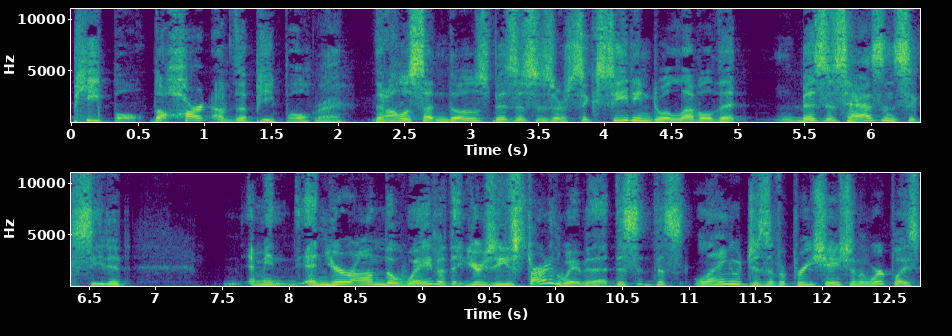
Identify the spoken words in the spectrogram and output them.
people, the heart of the people. Right. Then all of a sudden, those businesses are succeeding to a level that business hasn't succeeded. I mean, and you're on the wave of that. You're, you started the wave of that. This this languages of appreciation in the workplace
